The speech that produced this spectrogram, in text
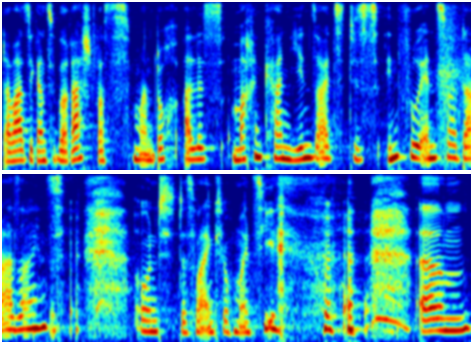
da war sie ganz überrascht, was man doch alles machen kann jenseits des Influencer-Daseins. Und das war eigentlich auch mein Ziel. ähm,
